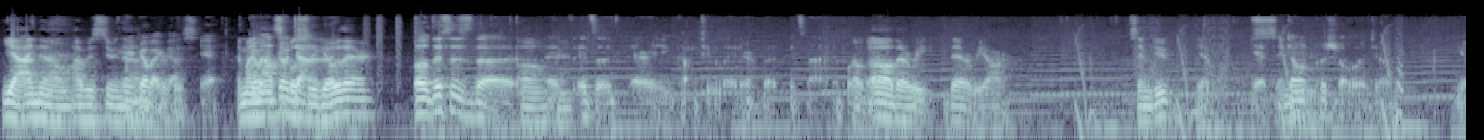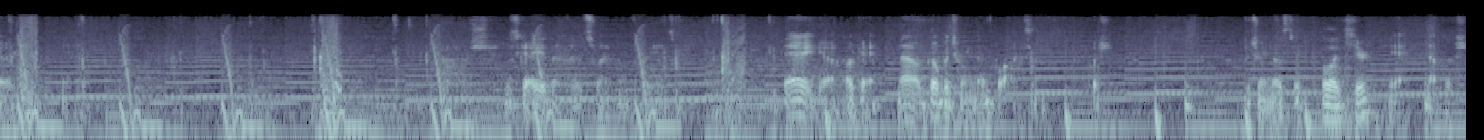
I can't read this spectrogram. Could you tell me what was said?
Yeah, I know. I was doing that. Go back down. purpose. Yeah. Am I not supposed to go there? Well, this is the. Oh, okay. it- it's an area you come to later, it's not Oh, important. oh, there we there we are. Same dude. Yep. yeah, Same don't dude. push it all the way to him. You gotta. Oh shit. You just gotta get that that swipe hits me. There you go. Okay, now go between them blocks and push. Between those two. Oh, like here? Yeah, now push.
